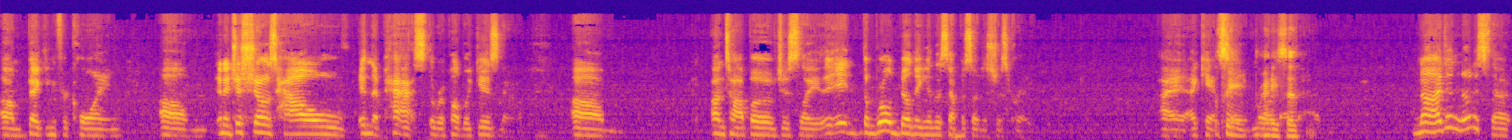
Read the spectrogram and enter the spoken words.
um, begging for coin. Um, and it just shows how in the past the Republic is now. Um, on top of just like it, the world building in this episode is just great. I I can't Let's say see, more Randy about said- that. No, I didn't notice that.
